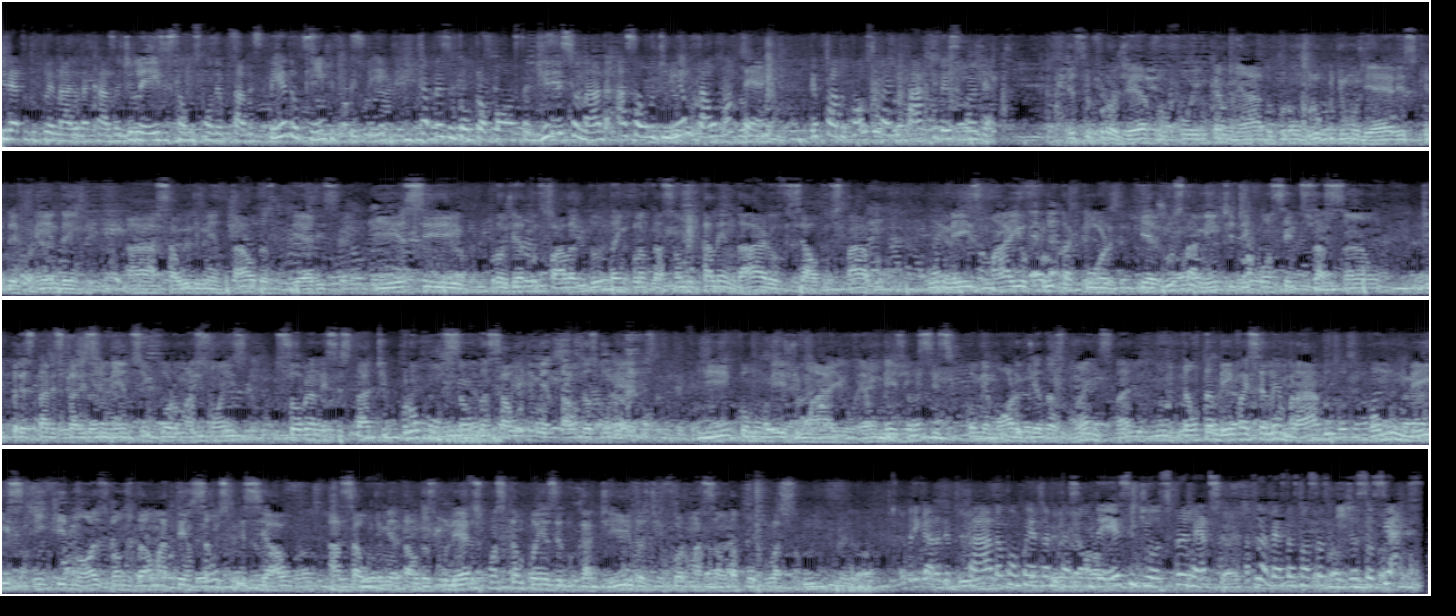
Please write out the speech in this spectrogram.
Direto do plenário da Casa de Leis, estamos com o deputado Pedro Kemp, do PT, que apresentou proposta direcionada à saúde mental materna. Deputado, qual será o impacto desse projeto? Esse projeto foi encaminhado por um grupo de mulheres que defendem a saúde mental das mulheres e esse projeto fala do, da implantação do calendário oficial do Estado, o mês Maio Fruta Cor, que é justamente de conscientização, de prestar esclarecimentos, informações sobre a necessidade de promoção da saúde mental das mulheres. E como o mês de maio é um mês em que se comemora o Dia das Mães, né? então também vai ser lembrado como um mês em que nós vamos dar uma atenção especial à saúde mental das mulheres com as campanhas educativas de informação da população. Obrigada, deputada. Acompanhe a tramitação desse e de outros projetos através das nossas mídias sociais.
